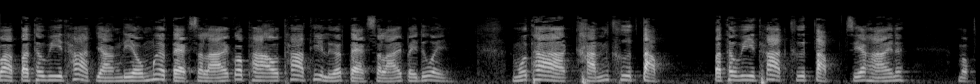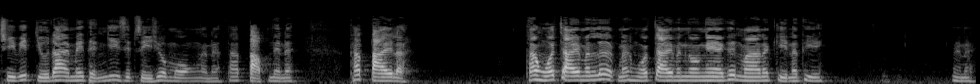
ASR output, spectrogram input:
ว่าปฐวีธาตุอย่างเดียว เมื่อแตกสลายก็พาเอาธาตุที่เหลือแตกสลายไปด้วย มมติถ้าขันคือตับปฐวีธาตุคือตับเสียหายนะบอกชีวิตอยู่ได้ไม่ถึง 24 ชั่วโมงนะถ้าตับเนี่ยนะถ้าไตล่ะ ถ้าหัวใจมันเลิกนะ หัวใจมันงอแงขึ้นมานะกี่นาทีเนี่ยนะ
